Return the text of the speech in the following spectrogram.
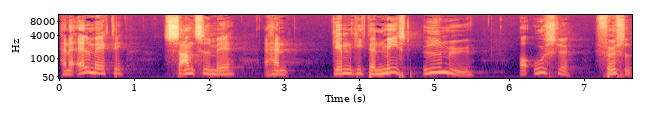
Han er almægtig, samtidig med, at han gennemgik den mest ydmyge og usle fødsel,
